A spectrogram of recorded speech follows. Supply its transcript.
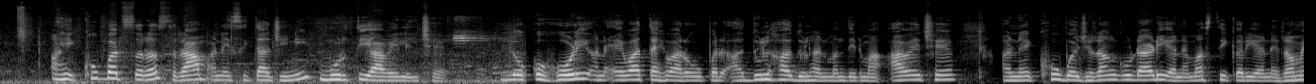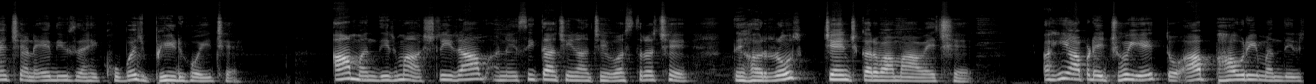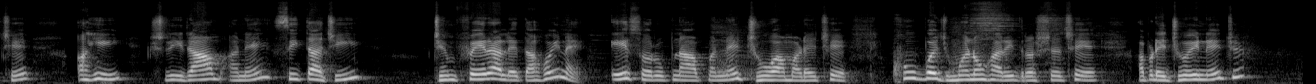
અહીં ખૂબ જ સરસ રામ અને સીતાજીની મૂર્તિ આવેલી છે. લોકો હોળી અને એવા તહેવારો ઉપર આ દુલ્હા દુલ્હન મંદિરમાં આવે છે અને ખૂબ જ રંગ ઉડાડી અને મસ્તી કરી અને રમે છે અને એ દિવસે અહીં ખૂબ જ ભીડ હોય છે. આ મંદિરમાં શ્રીરામ અને સીતાજીના જે વસ્ત્ર છે તે હરરોજ ચેન્જ કરવામાં આવે છે. અહીં આપણે જોઈએ તો આ ભાવરી મંદિર છે. અહીં શ્રી રામ અને સીતાજી જેમ ફેરા લેતા હોય ને, એ સ્વરૂપના આપણને જોવા મળે છે. ખૂબ જ મનોહારી દ્રશ્ય છે. આપણે જોઈને જ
